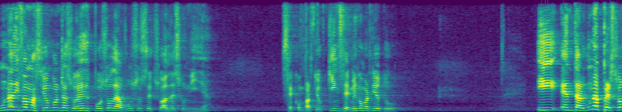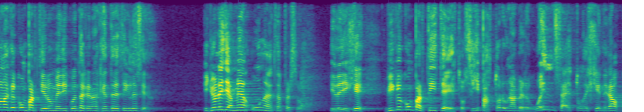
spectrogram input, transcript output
una difamación contra su ex esposo de abuso sexual de su niña. Se compartió 15 mil compartidos tuvo. Y entre algunas personas que compartieron me di cuenta que eran gente de esta iglesia. Y yo le llamé a una de estas personas y le dije, vi que compartiste esto. Sí, pastor, es una vergüenza esto degenerado.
